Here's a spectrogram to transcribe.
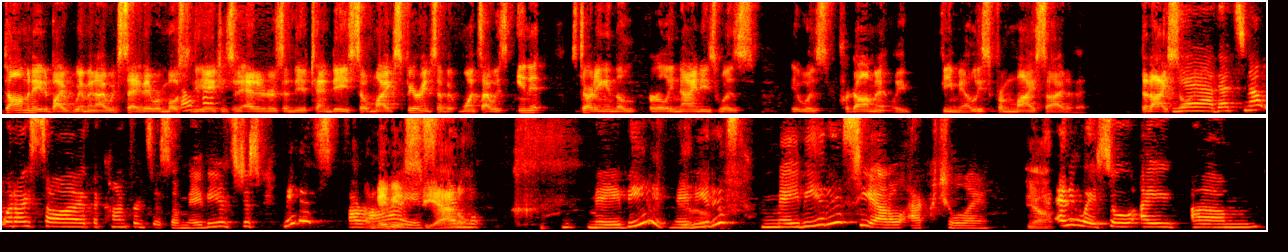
dominated by women, I would say. They were most of the agents and editors and the attendees. So my experience of it once I was in it, starting in the early 90s, was it was predominantly female, at least from my side of it that I saw. Yeah, that's not what I saw at the conferences. So maybe it's just, maybe it's our Or maybe it's. Seattle. And maybe, maybe Yeah. it is. Maybe it is Seattle, actually. Yeah. anyway, so I, um,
